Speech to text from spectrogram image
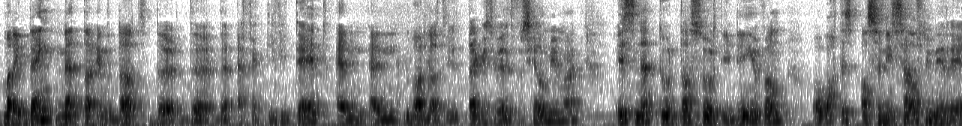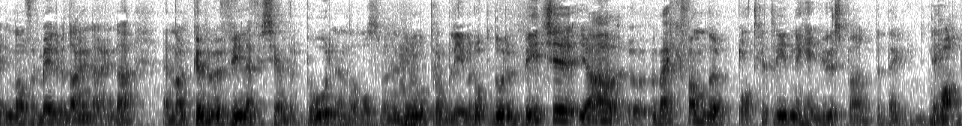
Maar ik denk net dat inderdaad de, de, de effectiviteit en, en waar dat je telkens weer het verschil mee maakt, is net door dat soort ideeën van, oh wacht eens, als ze niet zelf niet meer rijden, dan vermijden we dat en dat en dat. En dan kunnen we veel efficiënter boren en dan lossen we een hele hoop problemen op door een beetje ja, weg van de platgetreden ingenieurspaden te ik. Wow,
